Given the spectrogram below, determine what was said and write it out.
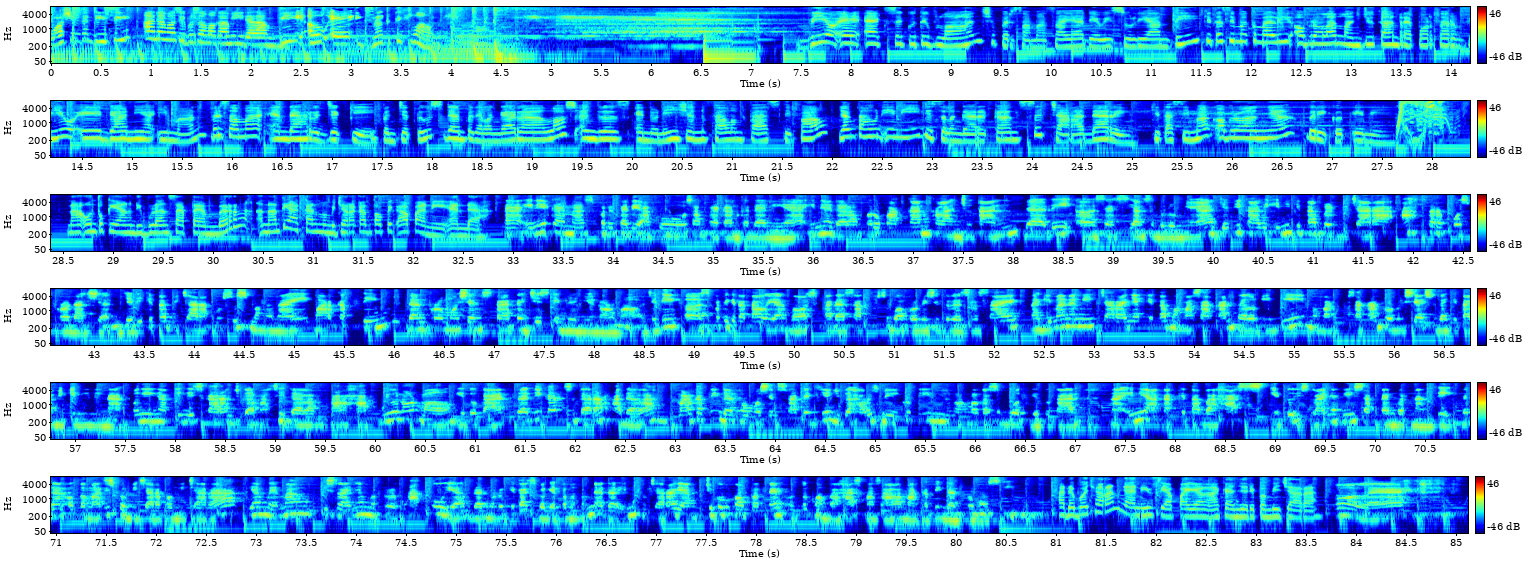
Washington DC. Anda masih bersama kami dalam VOA Executive Lounge. VOA Executive Launch bersama saya Dewi Sulianti. Kita simak kembali obrolan lanjutan reporter VOA Dania Iman bersama Endah Rejeki, pencetus dan penyelenggara Los Angeles Indonesian Film Festival yang tahun ini diselenggarakan secara daring. Kita simak obrolannya berikut ini. Nah, untuk yang di bulan September nanti akan membicarakan topik apa nih, Endah? Nah, ini karena seperti tadi aku sampaikan ke Dania, ini adalah merupakan kelanjutan dari uh, sesi yang sebelumnya. Jadi kali ini kita berbicara after post production. Jadi kita bicara khusus mengenai marketing dan promotion strategies in the new normal. Jadi uh, seperti kita tahu ya bahwa pada saat sebuah produksi sudah selesai, nah gimana nih caranya kita memasarkan film ini, memasarkan produksi yang sudah kita bikin ini. Nah, mengingat ini sekarang sekarang juga masih dalam tahap new normal gitu kan. Berarti kan sekarang adalah marketing dan promotion strateginya juga harus mengikuti new normal tersebut gitu kan. Nah ini akan kita bahas itu istilahnya di September nanti dengan otomatis pembicara-pembicara yang memang istilahnya menurut aku ya dan menurut kita sebagai teman-teman adalah ini bicara yang cukup kompeten untuk membahas masalah marketing dan promosi. Ada bocoran nggak nih siapa yang akan jadi pembicara? Oleh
